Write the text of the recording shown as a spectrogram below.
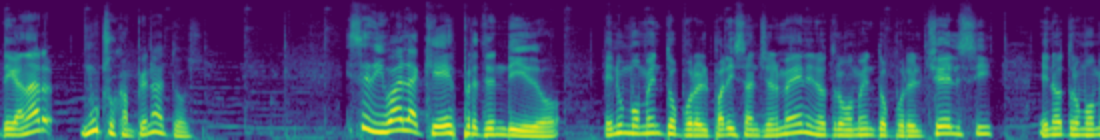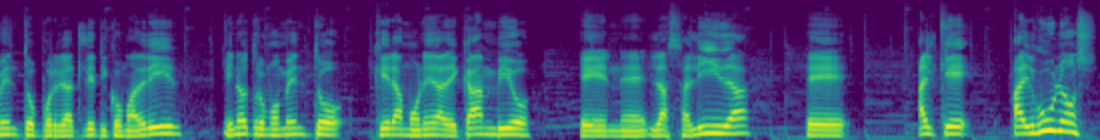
de ganar muchos campeonatos. Ese Dybala que es pretendido en un momento por el Paris Saint Germain, en otro momento por el Chelsea, en otro momento por el Atlético Madrid, en otro momento que era moneda de cambio en eh, la salida, eh, al que algunos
